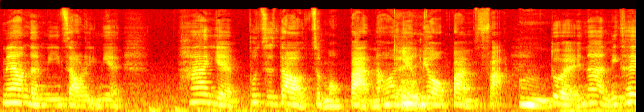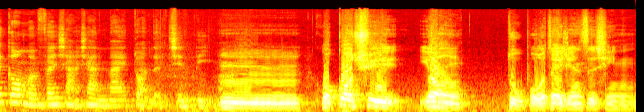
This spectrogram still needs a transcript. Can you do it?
那样的泥沼里面，他也不知道怎么办，然后也没有办法。嗯，对，那你可以跟我们分享一下你那一段的经历吗？嗯，我过去用赌博这件事情，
